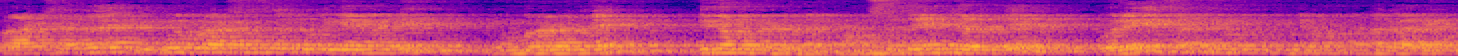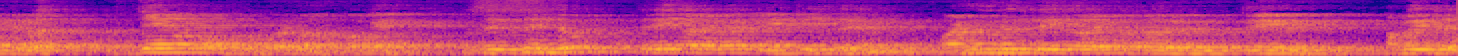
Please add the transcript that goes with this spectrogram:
ഫ്രാക്ഷന്റെ ഈക്വൽ ഫ്രാക്ഷൻസ് കണ്ടുപിടിക്കാൻ വേണ്ടി ന്യൂമറേറ്ററിനെ ഡിനോമിനേറ്ററിനെ അംശത്തെയും ചേർത്ത് ഒരേ സംഖ്യ വിളിക്കണം എന്ന കാര്യം നിങ്ങൾ പ്രത്യേകം ഓർക്കുക കേട്ടോ ഓക്കെ. സിക്സ് ഇന്റു ത്രീ എന്ന് പറയുമ്പോൾ എയ്റ്റീൻ വരും. വൺ ഇന്റു ത്രീ എന്ന് പറയുമ്പോൾ ത്രീ വരും. അപ്പൊ ഇത്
